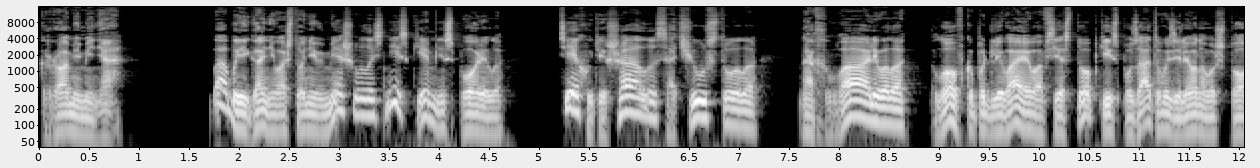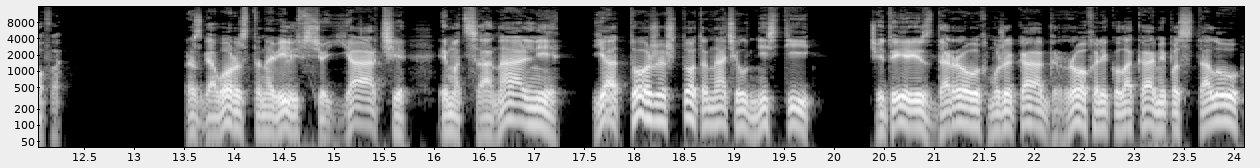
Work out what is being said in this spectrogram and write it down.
кроме меня. Баба-яга ни во что не вмешивалась, ни с кем не спорила. Всех утешала, сочувствовала, нахваливала, ловко подливая во все стопки из пузатого зеленого штофа. Разговоры становились все ярче, эмоциональнее. Я тоже что-то начал нести, Четыре здоровых мужика грохали кулаками по столу,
